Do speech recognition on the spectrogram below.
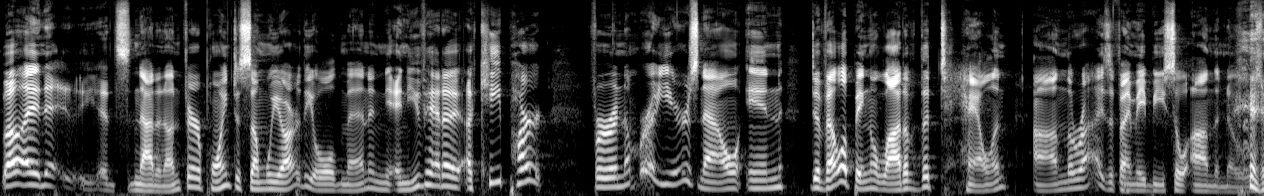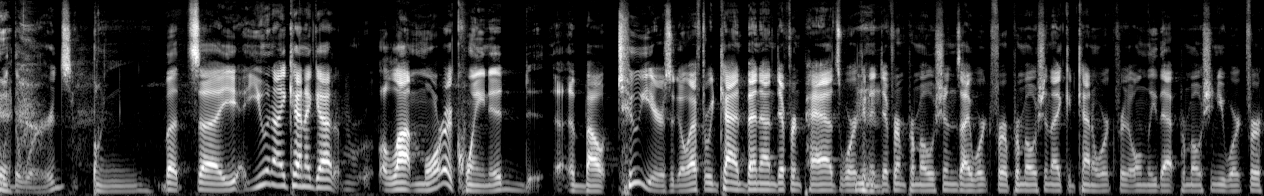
Well, it, it's not an unfair point. To some, we are the old men, and and you've had a, a key part for a number of years now in developing a lot of the talent on the rise, if I may be so on the nose with the words. But uh, you, you and I kind of got a lot more acquainted about two years ago after we'd kind of been on different paths, working at different promotions. I worked for a promotion that I could kind of work for only that promotion. You worked for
